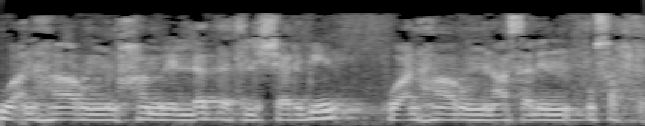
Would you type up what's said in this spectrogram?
وأنهار من خمر لذة للشاربين وأنهار من عسل مصفى.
